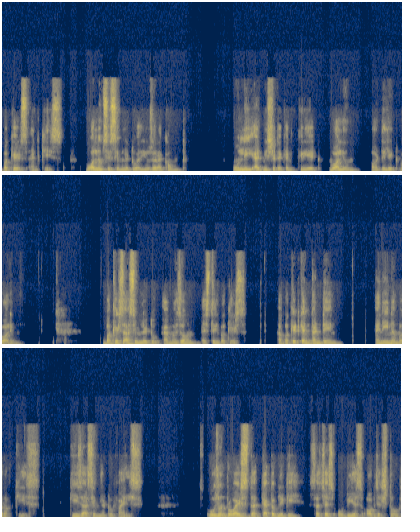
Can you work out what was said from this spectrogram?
buckets, and keys. Volumes is similar to a user account only administrator can create volume or delete volume. Buckets are similar to Amazon S3 buckets. A bucket can contain any number of keys. Keys are similar to files. Ozone provides the capability such as OBS object store.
